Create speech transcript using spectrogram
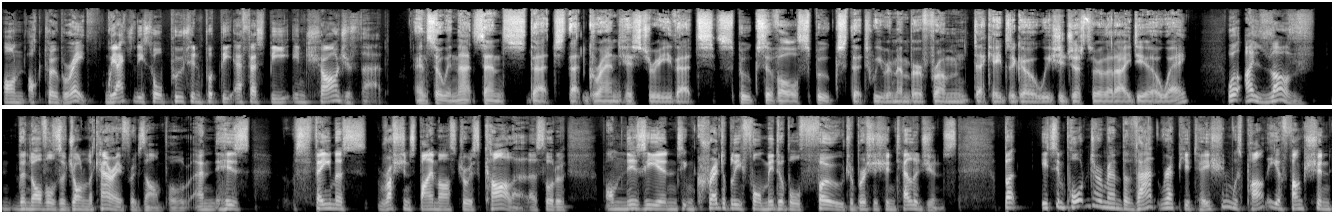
on October 8th, we actually saw Putin put the FSB in charge of that. And so, in that sense, that that grand history, that spooks of all spooks that we remember from decades ago, we should just throw that idea away. Well, I love the novels of John le Carre, for example, and his famous Russian spy master is Karla, a sort of omniscient, incredibly formidable foe to British intelligence. But it's important to remember that reputation was partly a function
